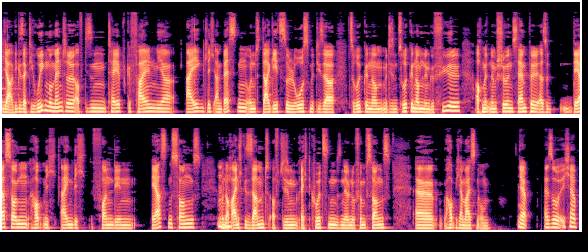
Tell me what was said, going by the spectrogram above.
Ja, wie gesagt, die ruhigen Momente auf diesem Tape gefallen mir eigentlich am besten und da geht's so los mit dieser zurückgenommen, mit diesem zurückgenommenen Gefühl, auch mit einem schönen Sample. Also der Song haut mich eigentlich von den ersten Songs mhm. und auch eigentlich gesamt auf diesem recht kurzen, sind ja nur fünf Songs, äh, haut mich am meisten um. Ja, also ich habe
